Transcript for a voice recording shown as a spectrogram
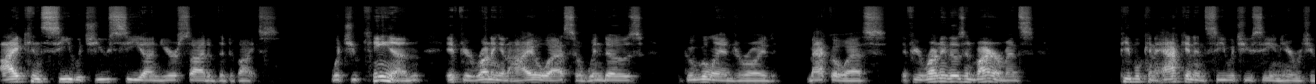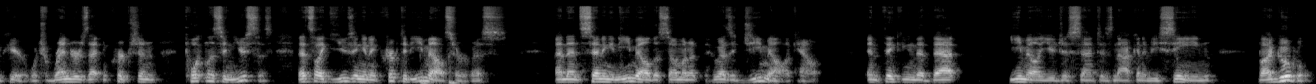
I can see what you see on your side of the device, which you can if you're running an iOS, a Windows, Google Android, Mac OS. If you're running those environments, people can hack in and see what you see and hear what you hear, which renders that encryption pointless and useless. That's like using an encrypted email service and then sending an email to someone who has a Gmail account and thinking that that email you just sent is not going to be seen by Google.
